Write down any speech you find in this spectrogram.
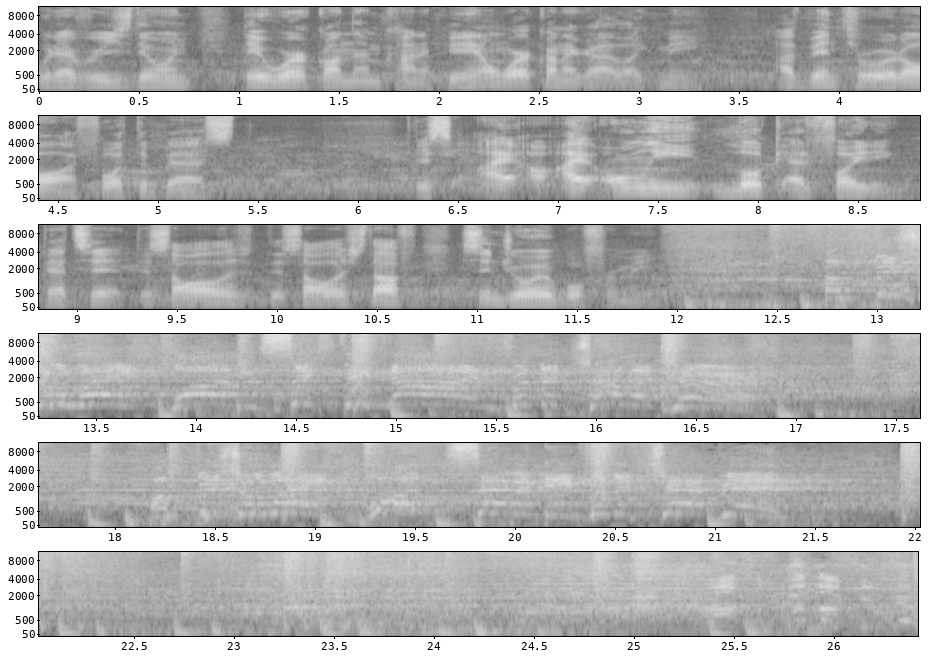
whatever he's doing, they work on them kind of people. They don't work on a guy like me. I've been through it all. I fought the best. This I I only look at fighting. That's it. This all this all this stuff. It's enjoyable for me. Official weight 169 for the challenger. Official weight 170 for the champion. Awesome. Good luck, you two.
